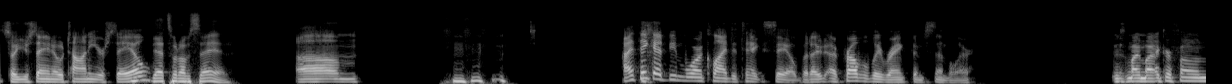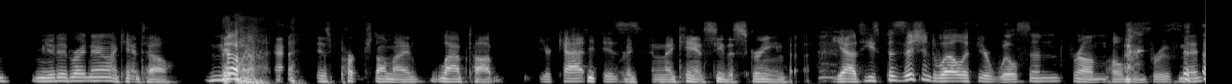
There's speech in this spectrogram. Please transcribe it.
So you're saying Ohtani or Sale? That's what I'm saying. Um, I think I'd be more inclined to take Sale, but I, I probably rank them similar. Is my microphone muted right now? I can't tell. no. Is perched on my laptop Your cat is and I can't see the screen. yeah, he's positioned well if you're Wilson from Home Improvement.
